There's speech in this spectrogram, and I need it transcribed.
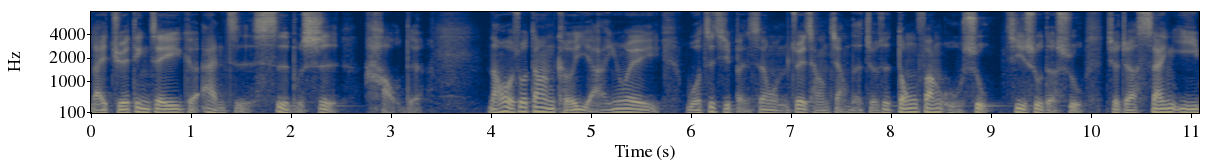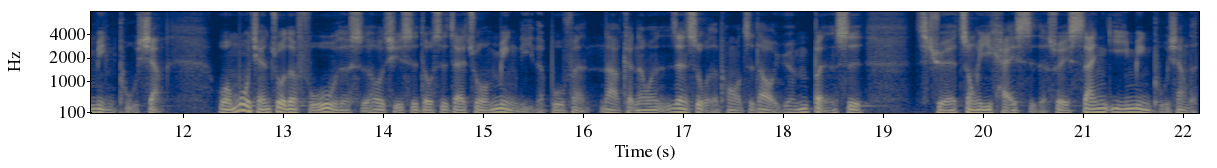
来决定这一个案子是不是好的？然后我说当然可以啊，因为我自己本身我们最常讲的就是东方武术技术的术，就叫三一命谱相。我目前做的服务的时候，其实都是在做命理的部分。那可能认识我的朋友知道，原本是学中医开始的，所以三一命谱相的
